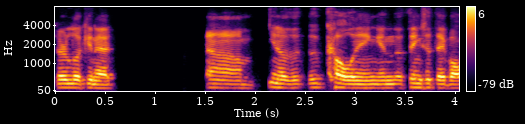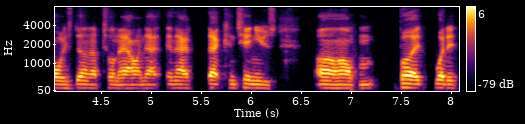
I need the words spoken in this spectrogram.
they're looking at um, you know the, the culling and the things that they've always done up till now, and that and that that continues. Um, but what it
